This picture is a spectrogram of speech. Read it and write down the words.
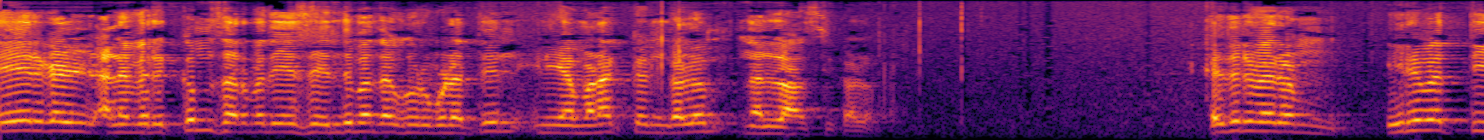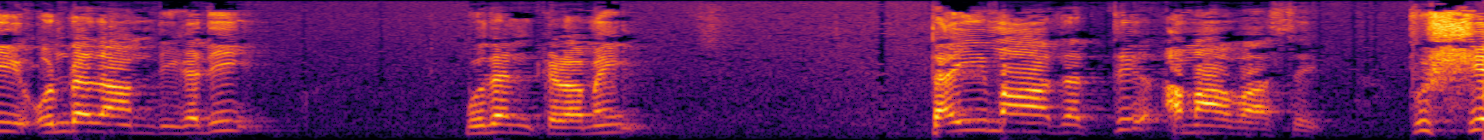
நேர்கள் அனைவருக்கும் சர்வதேச இந்து மத குருபடத்தின் இனிய வணக்கங்களும் நல்லாசிகளும். எதிர்வரும் இருபத்தி ஒன்பதாம் திகதி புதன்கிழமை தை மாதத்து அமாவாசை. புஷ்ய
